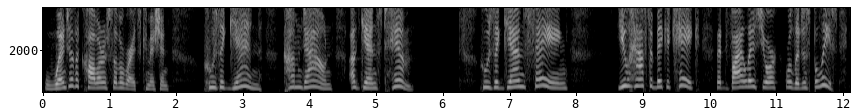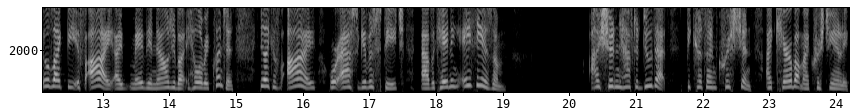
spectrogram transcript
went to the Colorado Civil Rights Commission, who's again come down against him, who's again saying, you have to bake a cake that violates your religious beliefs. It would like be if I, I made the analogy about Hillary Clinton, It'd be like if I were asked to give a speech advocating atheism. I shouldn't have to do that because I'm Christian. I care about my Christianity.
